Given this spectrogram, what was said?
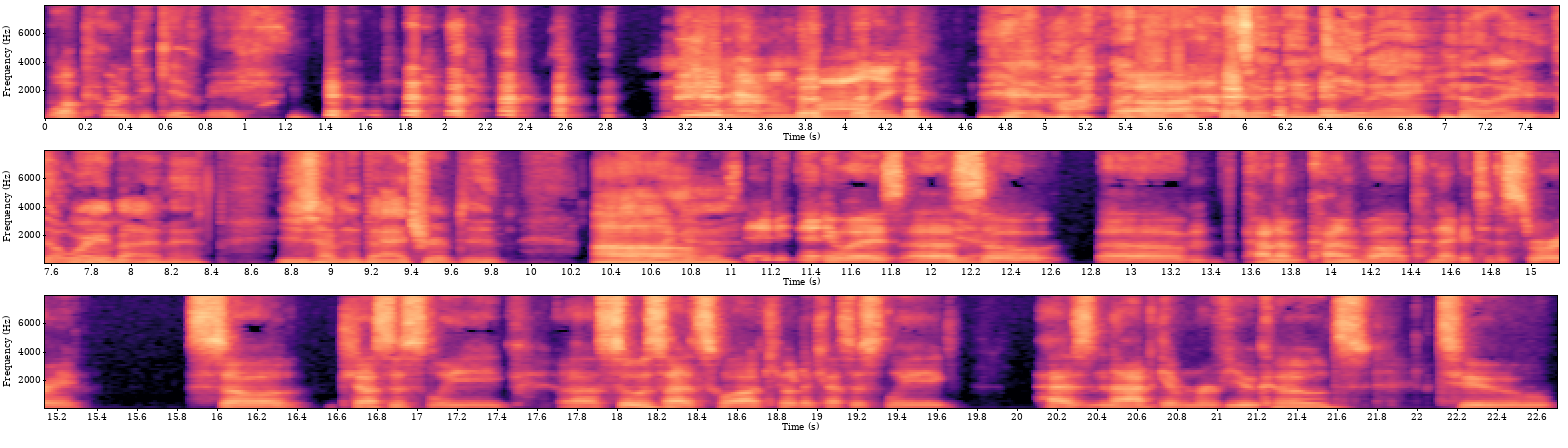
What pill did you give me? Oh, Molly. Yeah, my, Uh. it's a MDMA. like, don't worry Mm. about it, man. You're just having a bad trip, dude. Oh my Um, goodness. Any- Anyways, uh, yeah. so um, kind of kind of uh, connected to the story. So Justice League, uh, Suicide Squad killed the Justice League has not given review codes to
